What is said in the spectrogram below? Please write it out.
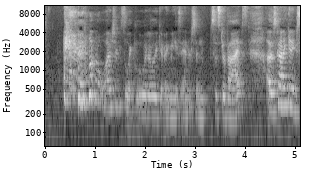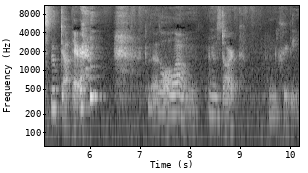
I don't know why she was like literally giving me Sanderson sister vibes. I was kind of getting spooked out there because I was all alone and it was dark and creepy.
